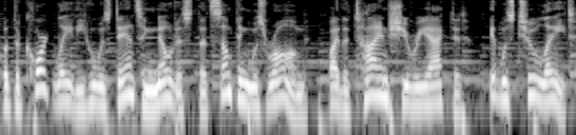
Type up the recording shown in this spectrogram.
but the court lady who was dancing noticed that something was wrong. By the time she reacted, it was too late.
